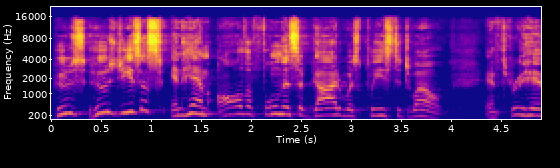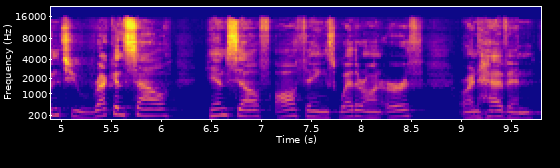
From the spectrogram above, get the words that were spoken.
who's, who's Jesus? In him, all the fullness of God was pleased to dwell, and through him to reconcile himself all things, whether on earth or in heaven,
